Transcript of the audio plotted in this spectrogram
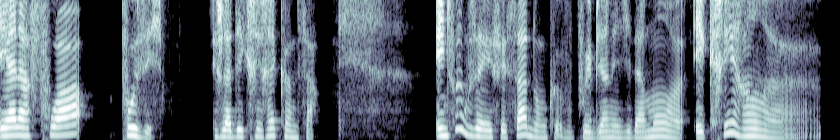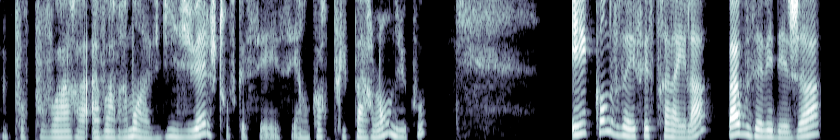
et à la fois posée. Je la décrirais comme ça. Et une fois que vous avez fait ça, donc vous pouvez bien évidemment euh, écrire hein, euh, pour pouvoir avoir vraiment un visuel. Je trouve que c'est encore plus parlant du coup. Et quand vous avez fait ce travail-là, bah, vous avez déjà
